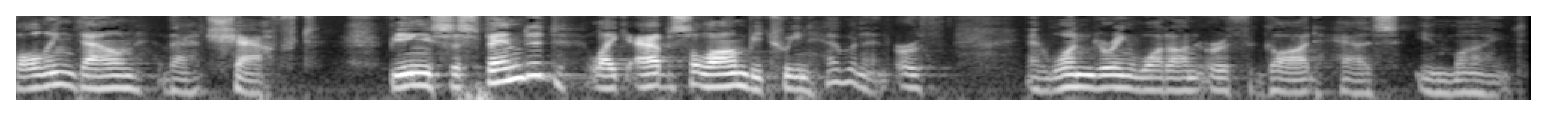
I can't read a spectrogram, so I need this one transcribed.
falling down that shaft, being suspended like Absalom between heaven and earth and wondering what on earth God has in mind.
